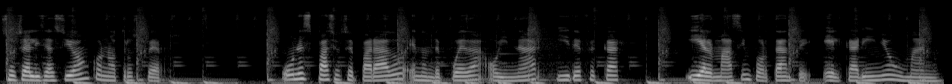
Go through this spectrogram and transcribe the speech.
Socialización con otros perros. Un espacio separado en donde pueda orinar y defecar. Y el más importante, el cariño humano.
